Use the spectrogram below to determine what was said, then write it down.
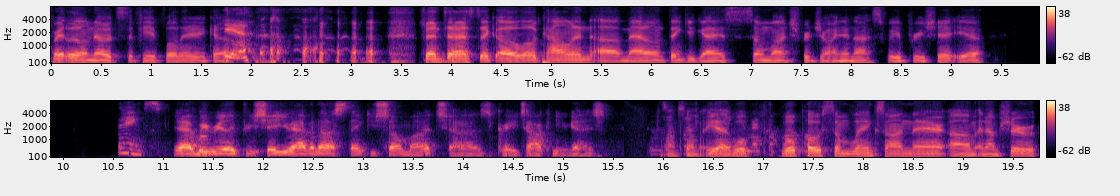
Write little notes to people. There you go. yeah Fantastic. Oh well, Colin, uh, Madeline, thank you guys so much for joining us. We appreciate you. Thanks yeah, we really appreciate you having us. Thank you so much. Uh, it was great talking to you guys. It was a Awesome. Yeah, we'll you at the we'll post some links on there, um, and I'm sure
